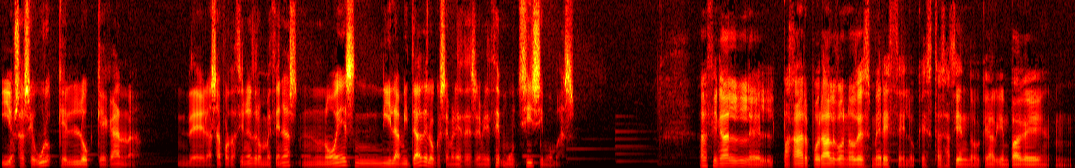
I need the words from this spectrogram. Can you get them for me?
Y os aseguro que lo que gana de las aportaciones de los mecenas no es ni la mitad de lo que se merece, se merece muchísimo más. Al final, el pagar por algo no desmerece lo que estás haciendo. Que alguien pague mm,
